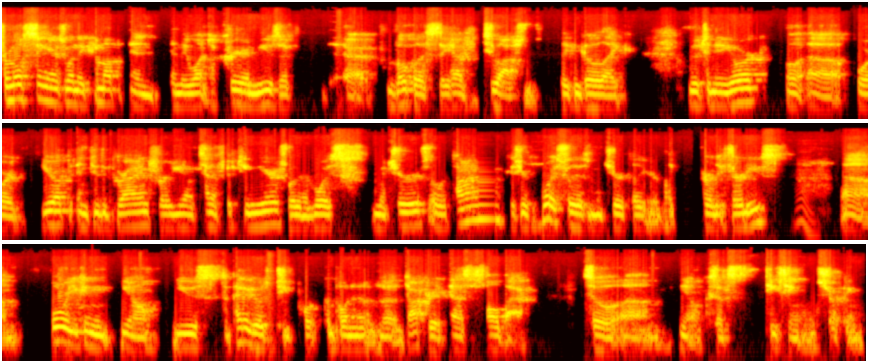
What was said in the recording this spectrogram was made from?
for most singers when they come up and and they want a career in music, uh, vocalists they have two options. They can go like move to New York uh, or Europe and do the grind for you know ten or fifteen years, where their voice matures over time because your voice really doesn't mature till you're like early thirties. Um, or you can you know use the pedagogy por- component of the doctorate as a fallback. So um, you know because that's teaching, instructing.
